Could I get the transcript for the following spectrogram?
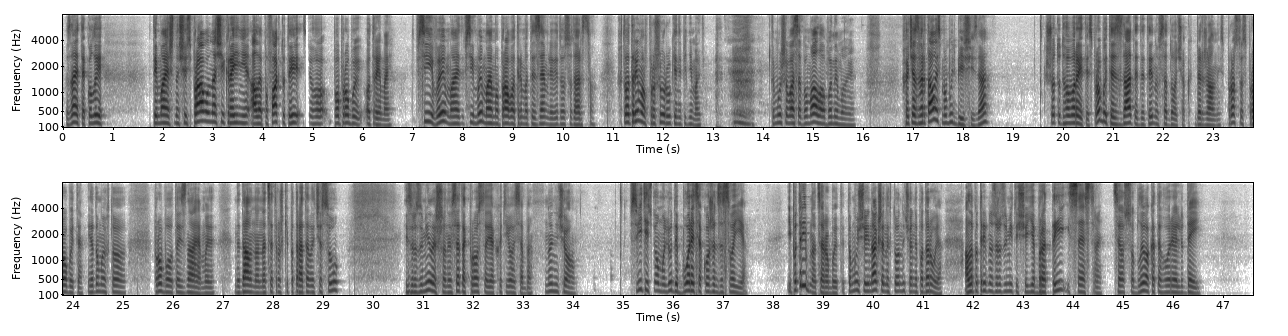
Ви знаєте, коли ти маєш на щось право в нашій країні, але по факту ти цього попробуй отримай. Всі ви маєте, всі ми маємо право отримати землю від государства. Хто отримав, прошу руки не піднімати. Тому що вас або мало, або немає. Хоча звертались, мабуть, більшість, да? Що тут говорити? Спробуйте здати дитину в садочок державний. Просто спробуйте. Я думаю, хто пробував, той знає. Ми недавно на це трошки потратили часу і зрозуміли, що не все так просто, як хотілося би. Ну нічого. В світі цьому люди борються кожен за своє. І потрібно це робити, тому що інакше ніхто нічого не подарує. Але потрібно зрозуміти, що є брати і сестри. Це особлива категорія людей.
